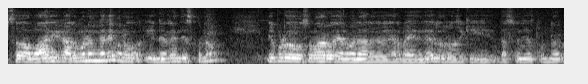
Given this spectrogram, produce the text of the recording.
సో వారికి అనుగుణంగానే మనం ఈ నిర్ణయం తీసుకున్నాం. ఇప్పుడు సుమారు ఎనభై నాలుగు ఎనభై ఐదు వేలు రోజుకి దర్శనం చేసుకుంటున్నారు.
